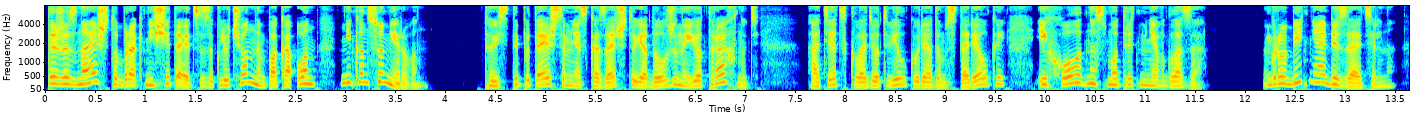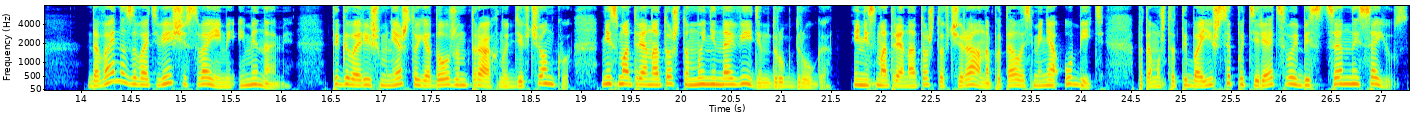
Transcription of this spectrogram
Ты же знаешь, что брак не считается заключенным, пока он не консумирован. «То есть ты пытаешься мне сказать, что я должен ее трахнуть?» Отец кладет вилку рядом с тарелкой и холодно смотрит мне в глаза. «Грубить не обязательно. Давай называть вещи своими именами. Ты говоришь мне, что я должен трахнуть девчонку, несмотря на то, что мы ненавидим друг друга, и несмотря на то, что вчера она пыталась меня убить, потому что ты боишься потерять свой бесценный союз.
